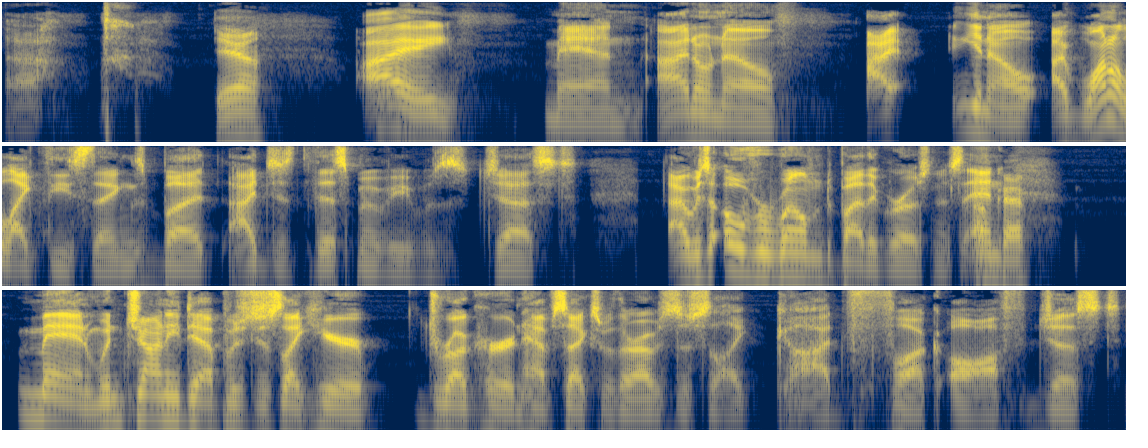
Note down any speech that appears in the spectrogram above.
uh, Yeah. I, man, I don't know. I, you know, I want to like these things, but I just, this movie was just, I was overwhelmed by the grossness. And okay. man, when Johnny Depp was just like, here, drug her and have sex with her, I was just like, God, fuck off. Just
